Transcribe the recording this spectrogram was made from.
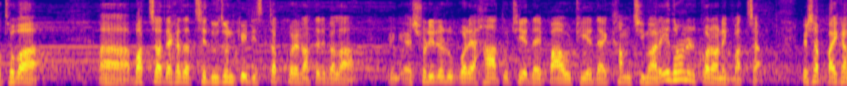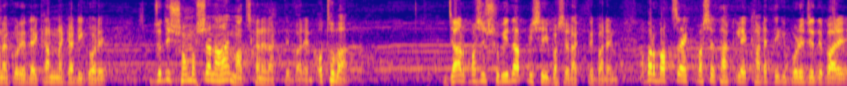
অথবা বাচ্চা দেখা যাচ্ছে দুজনকেই ডিস্টার্ব করে রাতের বেলা শরীরের উপরে হাত উঠিয়ে দেয়, পা উঠিয়ে দেয়, খামচি মারে এই ধরনের করে অনেক বাচ্চা। পেশাব পায়খানা করে দেয়, কান্নাকাটি করে। যদি সমস্যা না হয় মাঝখানে রাখতে পারেন। অথবা যার পাশে সুবিধা আপনি সেই পাশে রাখতে পারেন। আবার বাচ্চা এক পাশে থাকলে খাটে থেকে পড়ে যেতে পারে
